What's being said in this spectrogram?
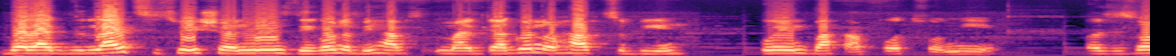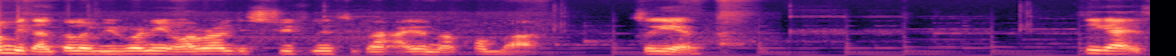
But like the light situation means they're gonna be have my they're gonna have to be going back and forth for me. Because it's not me that's gonna be running around the street to go and iron and come back. So yeah. See you guys.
